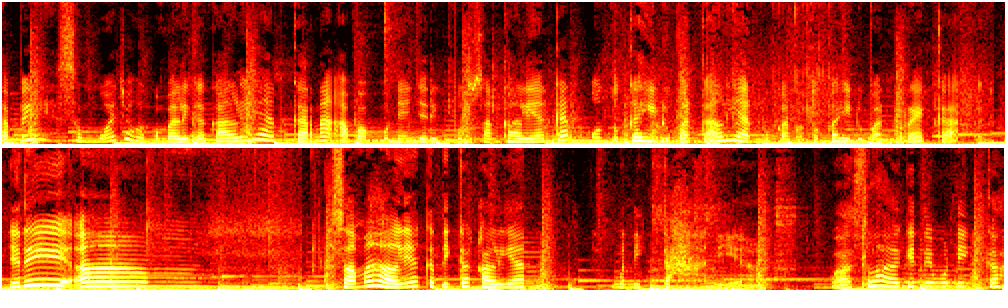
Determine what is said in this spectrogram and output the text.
tapi semua juga kembali ke kalian karena apa pun yang jadi keputusan kalian kan untuk kehidupan kalian, bukan untuk kehidupan mereka. Jadi um, sama halnya ketika kalian menikah nih ya. Bahas lagi nih menikah.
